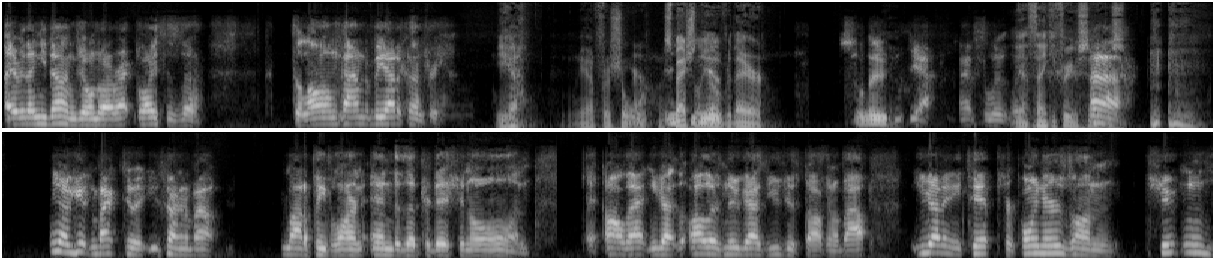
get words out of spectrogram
everything you done. Going to Iraq twice is a it's a long time to be out of country. Yeah, yeah, for sure, yeah. especially over there. Salute. Yeah, absolutely. Yeah, thank you for your service. Uh, you know, getting back to it, you're talking about a lot of people aren't into the traditional and all that. And you got all those new guys you just talking about. You got any tips or pointers on shooting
